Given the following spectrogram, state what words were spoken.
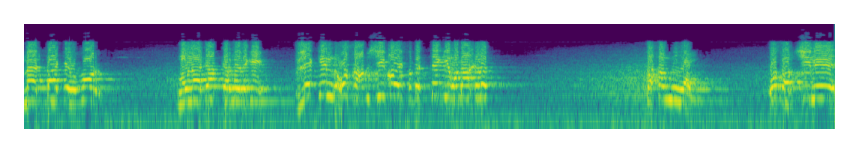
میں اللہ کے حضور مناجات کرنے لگی۔ لیکن اس حبشی کو اس بچے کی مداخلت پسند نہیں آئی۔ اس حبشی نے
